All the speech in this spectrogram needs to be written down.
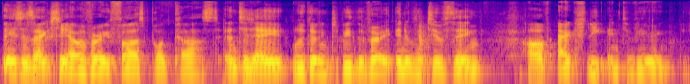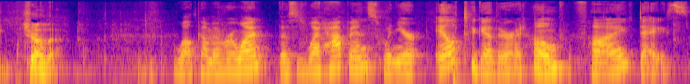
this is actually our very fast podcast, and today we're going to be the very innovative thing of actually interviewing each other. Welcome, everyone. This is what happens when you're ill together at home for five days.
